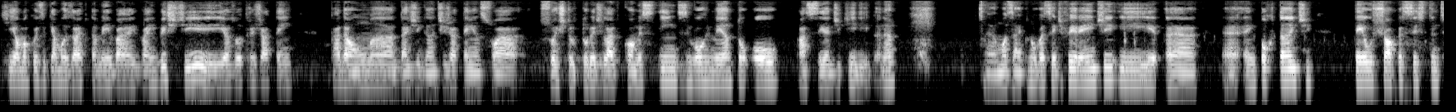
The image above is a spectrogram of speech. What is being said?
que é uma coisa que a Mosaico também vai, vai investir e as outras já têm, cada uma das gigantes já tem sua, sua estrutura de live commerce em desenvolvimento ou a ser adquirida, né? É, mosaico não vai ser diferente e é, é, é importante ter o Shop Assistant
